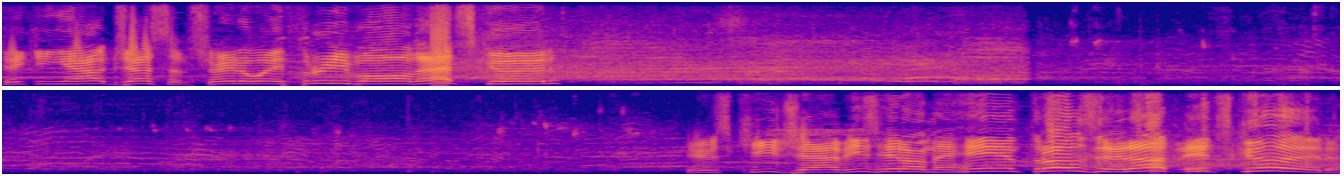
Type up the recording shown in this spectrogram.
Kicking out Jessup. Straight away three ball. That's good. Here's Kigab. He's hit on the hand, throws it up. It's good.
